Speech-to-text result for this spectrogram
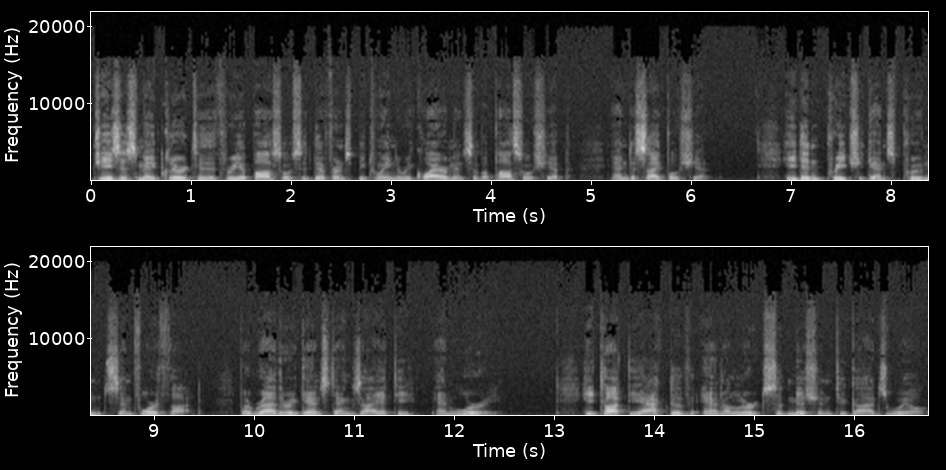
Jesus made clear to the three apostles the difference between the requirements of apostleship and discipleship. He didn't preach against prudence and forethought, but rather against anxiety and worry. He taught the active and alert submission to God's will.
